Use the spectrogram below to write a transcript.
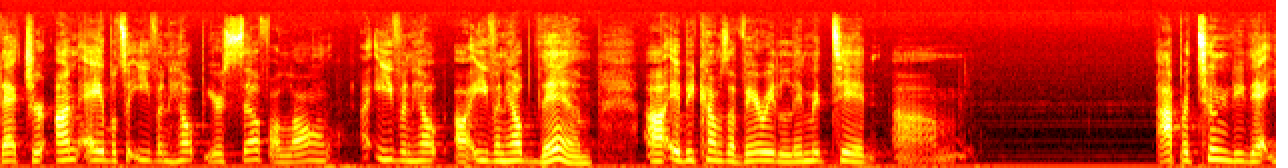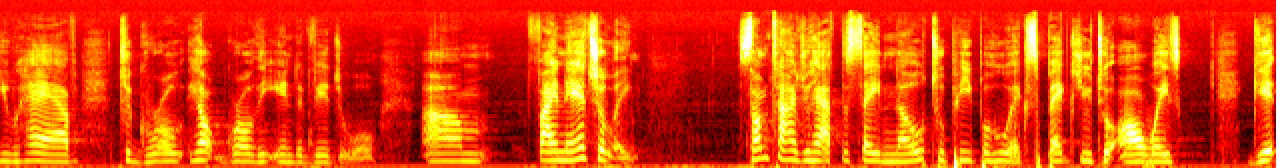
that you're unable to even help yourself along even help or even help them. Uh, it becomes a very limited um, opportunity that you have to grow help grow the individual. Um, financially sometimes you have to say no to people who expect you to always get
